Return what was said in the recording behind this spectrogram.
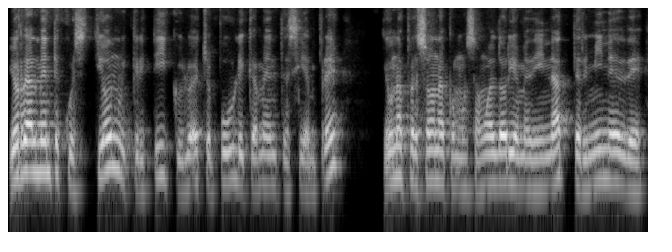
Yo realmente cuestiono y critico, y lo he hecho públicamente siempre, que una persona como Samuel Doria Medina termine de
